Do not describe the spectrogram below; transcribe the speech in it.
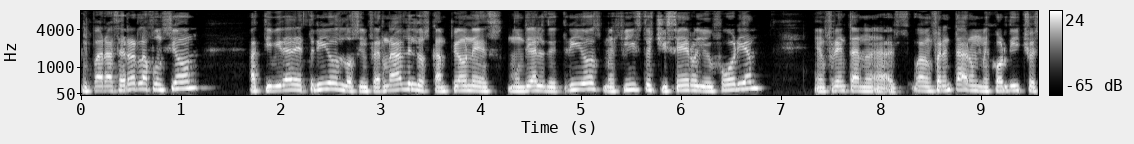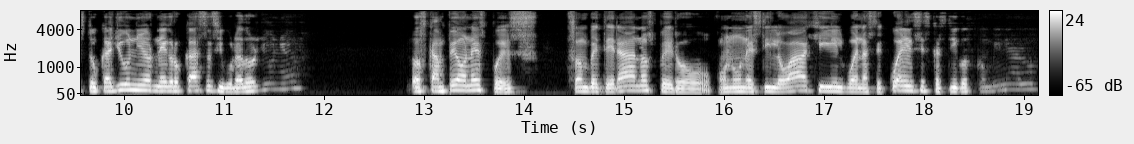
Y para cerrar la función, actividad de tríos, los infernales, los campeones mundiales de tríos, Mephisto, Hechicero y Euforia enfrentan enfrentaron, mejor dicho, Stuka Jr., Negro Casas y Burador Jr. Los campeones, pues, son veteranos, pero con un estilo ágil, buenas secuencias, castigos combinados.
